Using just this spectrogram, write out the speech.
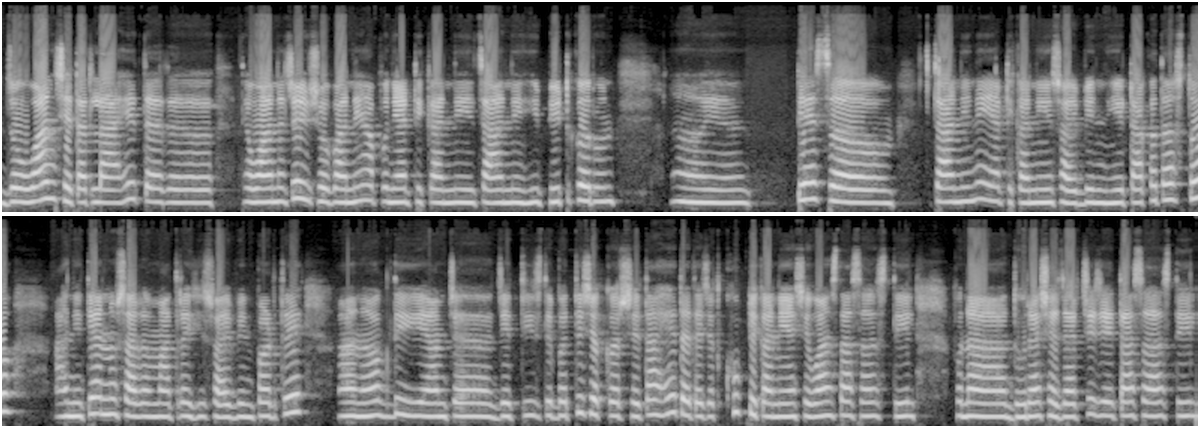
जो वाण शेतातला आहे तर त्या वाणाच्या हिशोबाने आपण या ठिकाणी चाळणी ही पीठ करून त्याच तेच चाळणीने या ठिकाणी सोयाबीन ही टाकत असतो. आणि त्यानुसार मात्र ही सोयाबीन पडते. आणि अगदी आमच्या जे तीस ते बत्तीस एकर शेत आहे तर त्याच्यात खूप ठिकाणी असे वांस तासं असतील पुन्हा धुरा शेजारचे जे तासं असतील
